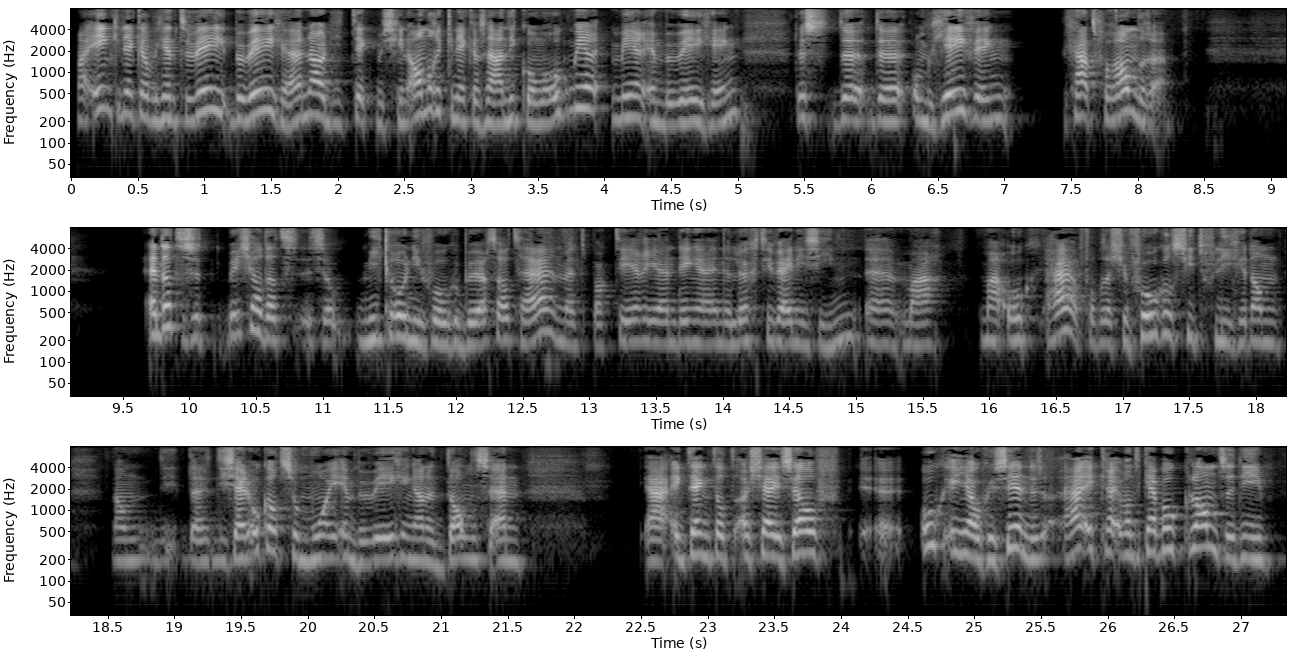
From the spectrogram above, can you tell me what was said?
Maar één knikker begint te bewegen. Nou, die tikt misschien andere knikkers aan, die komen ook meer, meer in beweging. Dus de, de omgeving gaat veranderen. En dat is het, weet je wel, dat is op microniveau gebeurt dat, hè, met bacteriën en dingen in de lucht die wij niet zien. Uh, maar, maar ook, hè, bijvoorbeeld als je vogels ziet vliegen, dan dan, die, die zijn ook altijd zo mooi in beweging aan het dansen. En ja, ik denk dat als jij zelf, eh, ook in jouw gezin, dus, hè, ik krijg, want ik heb ook klanten die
